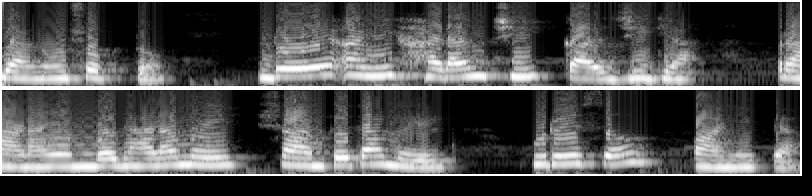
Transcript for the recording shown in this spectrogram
जाणवू शकतो. डोळे आणि हाडांची काळजी घ्या. प्राणायाम व ध्यानामुळे शांतता मिळेल. पुरेसं पाणी प्या.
